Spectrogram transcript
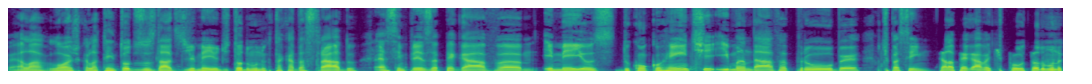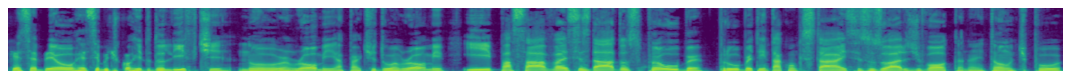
ela, lógico, ela tem todos os dados de e-mail de todo mundo que está cadastrado, essa empresa pegava e-mails do concorrente e mandava pro Uber, tipo assim, ela pegava, tipo, todo mundo que recebeu o recibo de corrida do Lyft no Me, a partir do Me, e passava esses dados pro Uber, pro Uber tentar conquistar esses usuários de volta, né? Então, tipo,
